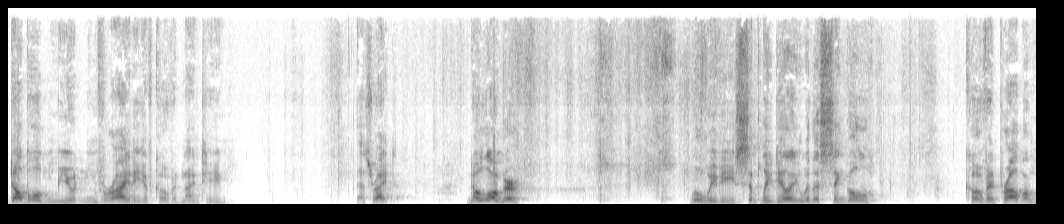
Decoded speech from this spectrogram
double mutant variety of COVID 19. That's right. No longer will we be simply dealing with a single COVID problem.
